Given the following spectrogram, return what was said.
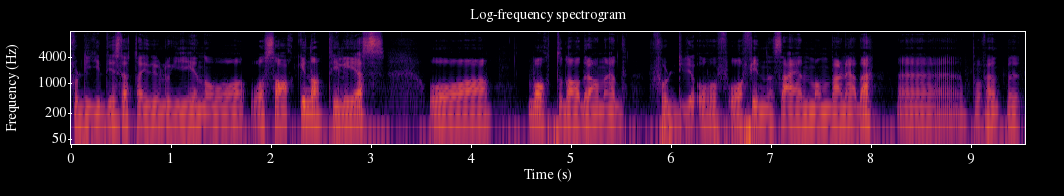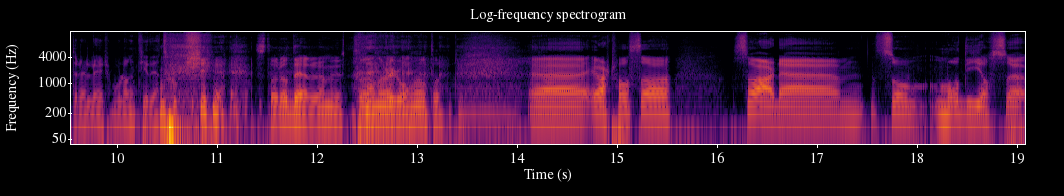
fordi de støtta ideologien og, og saken da, til IS, og valgte da å dra ned for å, å finne seg en mann der nede eh, på 15 minutter, eller hvor lang tid det tok. Står og deler dem ut uh, når de kommer. Eh, I hvert fall så så er det Så må de også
